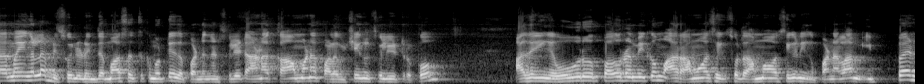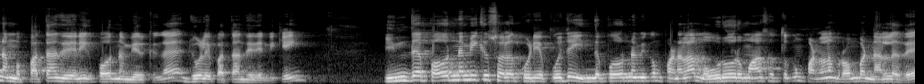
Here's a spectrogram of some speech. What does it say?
சமயங்களில் அப்படி சொல்லிவிடும் இந்த மாதத்துக்கு மட்டும் இதை பண்ணுங்கன்னு சொல்லிட்டு ஆனால் காமனாக பல விஷயங்கள் சொல்லிகிட்டு இருக்கோம் அதை நீங்கள் ஒவ்வொரு பௌர்ணமிக்கும் ஆறு அமாவாசைக்கு சொல்கிற அமாவாசைக்கும் நீங்கள் பண்ணலாம். இப்போ நம்ம பத்தாம் தேதி அன்னைக்கு பௌர்ணமி இருக்குங்க. ஜூலை பத்தாம் தேதி அன்னைக்கு இந்த பௌர்ணமிக்கு சொல்லக்கூடிய பூஜை இந்த பௌர்ணமிக்கும் பண்ணலாம். ஒரு ஒரு மாதத்துக்கும் பண்ணலாம். ரொம்ப நல்லது.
